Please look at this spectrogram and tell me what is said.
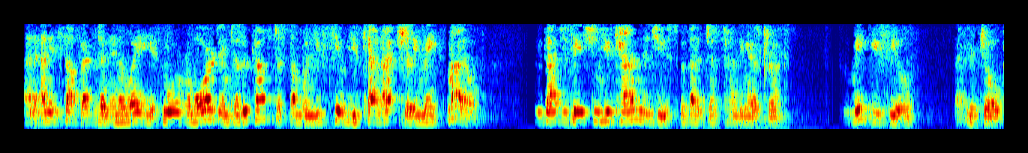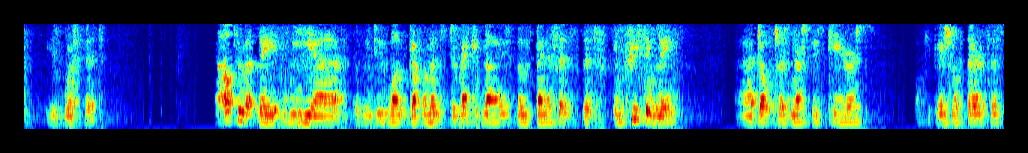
and, and it's self-evident in a way. It's more rewarding to look after someone you feel you can actually make smile, whose agitation you can reduce without just handing out drugs, who make you feel that your job is worth it. Ultimately, we, uh, we do want governments to recognise those benefits that increasingly uh, doctors, nurses, carers, occupational therapists,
